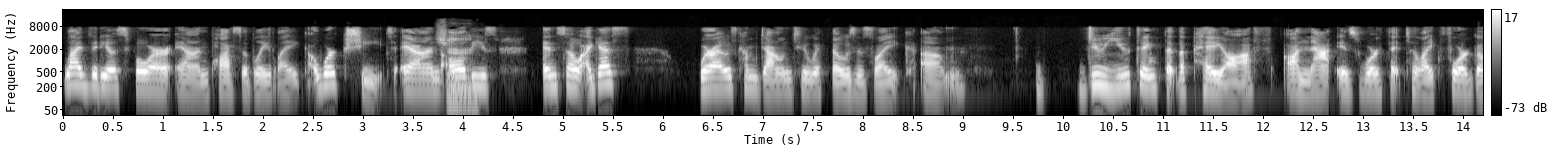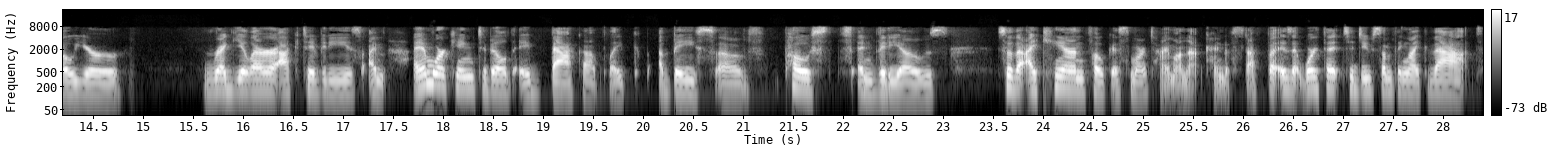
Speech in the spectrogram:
live videos for, and possibly like a worksheet, and all these. And so I guess where I always come down to with those is like, um, do you think that the payoff on that is worth it to like forego your regular activities i'm i am working to build a backup like a base of posts and videos so that i can focus more time on that kind of stuff but is it worth it to do something like that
